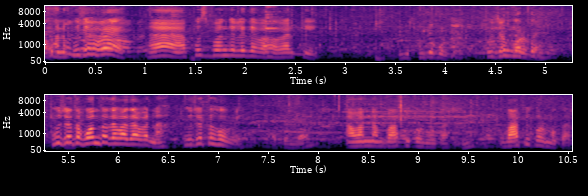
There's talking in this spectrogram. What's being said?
ওখানে পুজো হবে? হ্যাঁ পুষ্পাঞ্জলি দেওয়া হবে আর কি। কিন্তু পুজো করবে? পুজো করবে। পুজো তো বন্ধ দেওয়া যাবে না। পুজো তো হবে। আপনার নাম? আমার নাম বাপি কর্মকার। বাপি কর্মকার।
